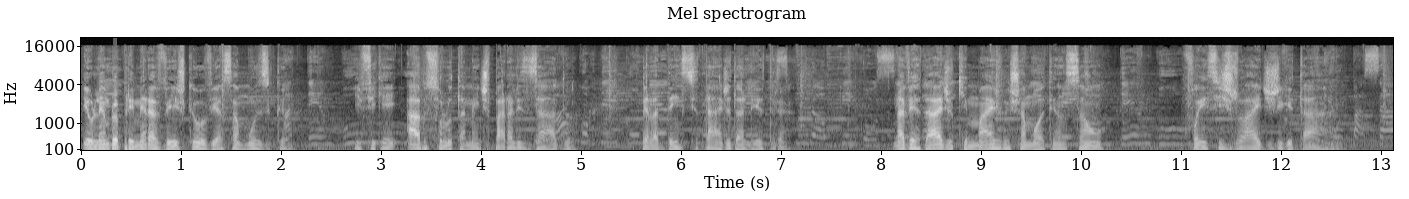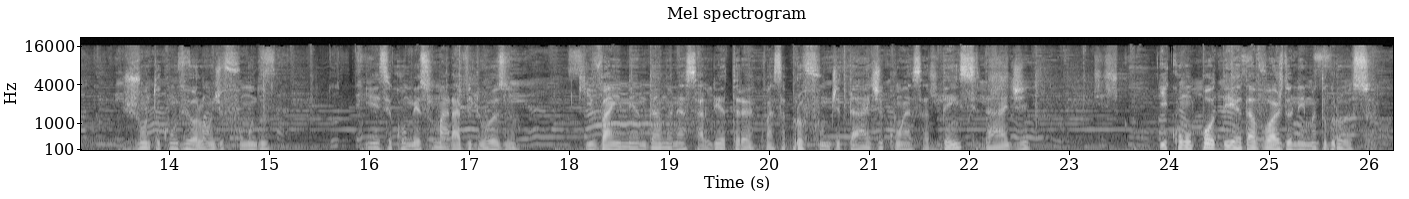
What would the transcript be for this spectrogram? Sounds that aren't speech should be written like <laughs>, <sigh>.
Eu lembro a primeira vez que eu ouvi essa música e fiquei absolutamente paralisado pela densidade da letra. Na verdade, o que mais me chamou a atenção foi esse slide de guitarra, junto com o violão de fundo e esse começo maravilhoso que vai emendando nessa letra com essa profundidade, com essa densidade e com o poder da voz do Ney Mato Grosso.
